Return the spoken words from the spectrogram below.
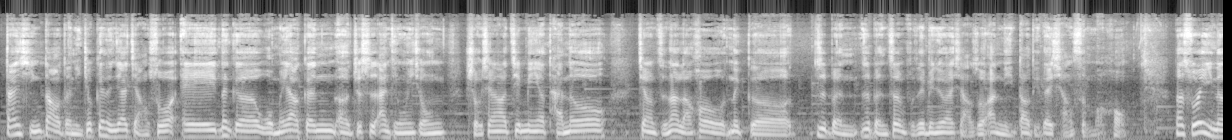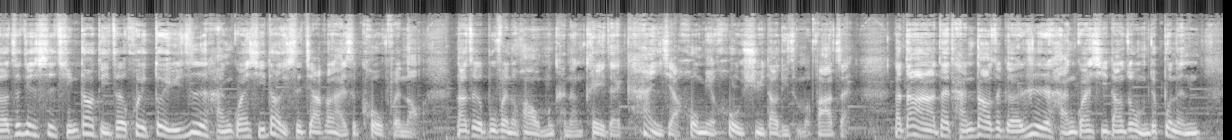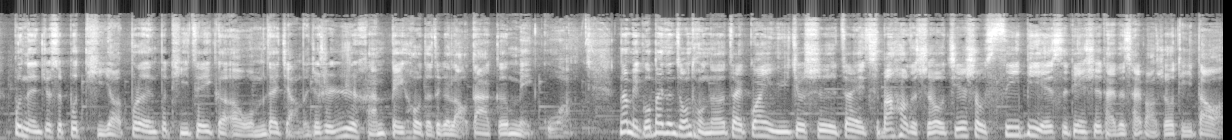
单行道的，你就跟人家讲说，哎，那个我们要跟呃，就是岸田文雄首先要见面要谈的哦，这样子。那然后那个日本日本政府这边就在想说，啊，你到底在想什么？吼。那所以呢，这件事情到底这会对于日韩关系到底是加分还是扣分哦？那这个部分的话，我们可能可以再看一下后面后续到底怎么发展。那当然了，在谈到这个日韩关系当中，我们就不能不能就是不提哦，不能不提这个呃，我们在讲的就是日韩背后的这个老大哥美国啊。那美国拜登总统呢，在关于就是在十八号的时候接受 CBS 电视台的采访时候提到啊。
